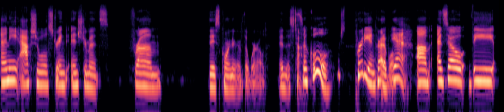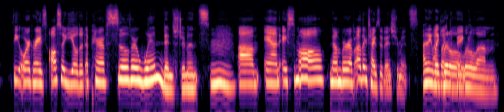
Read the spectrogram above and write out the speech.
any actual stringed instruments from this corner of the world in this time so cool. which is pretty incredible Yeah. um and so the the Ur graves also yielded a pair of silver wind instruments Mm. um and a small number of other types of instruments I think like like little think. little um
